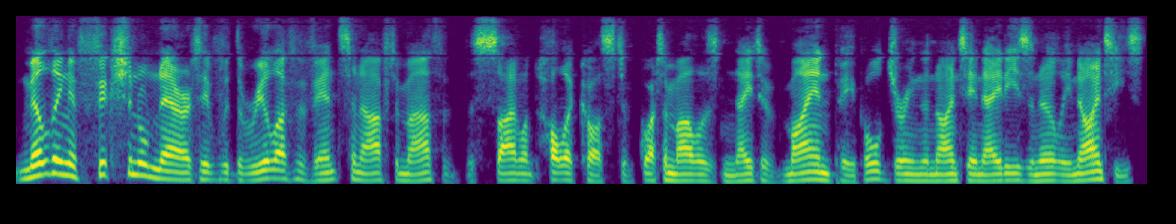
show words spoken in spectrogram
Melding a fictional narrative with the real life events and aftermath of the silent Holocaust of Guatemala's native Mayan people during the 1980s and early 90s,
